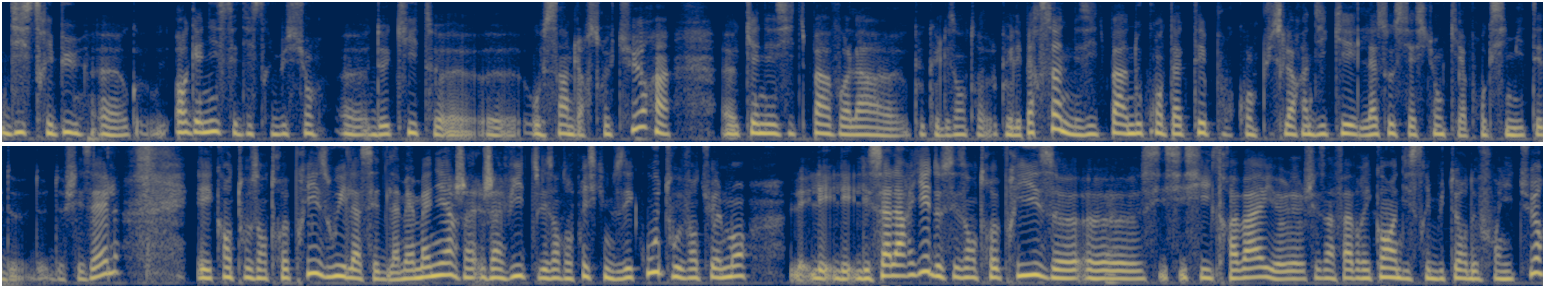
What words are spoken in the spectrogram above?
distribuent, organisent ces distributions de kits au sein de leur structure, qui n'hésitent pas, voilà, que, les personnes n'hésitent pas à nous contacter pour qu'on puisse leur indiquer l'association qui est à proximité de, chez elles. Et quant aux entreprises, oui, là, c'est de la même manière. J'invite les entreprises qui nous écoutent ou éventuellement les salariés de ces entreprises, euh, euh, s'ils travaillent euh, chez un fabricant, un distributeur de fournitures,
